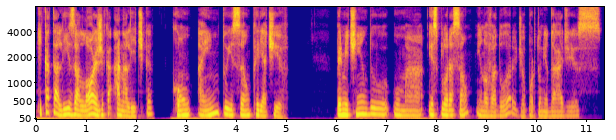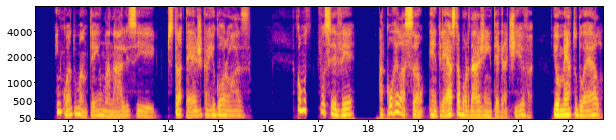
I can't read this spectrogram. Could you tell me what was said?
que catalisa a lógica analítica com a intuição criativa, permitindo uma exploração inovadora de oportunidades enquanto mantém uma análise estratégica rigorosa. Como você vê a correlação entre esta abordagem integrativa e o método Elo,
